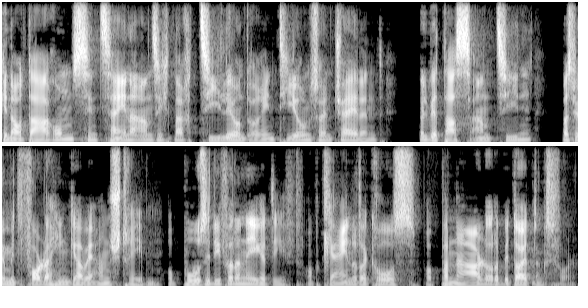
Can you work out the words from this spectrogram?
Genau darum sind seiner Ansicht nach Ziele und Orientierung so entscheidend, weil wir das anziehen, was wir mit voller Hingabe anstreben, ob positiv oder negativ, ob klein oder groß, ob banal oder bedeutungsvoll.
